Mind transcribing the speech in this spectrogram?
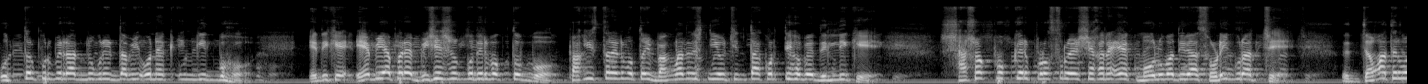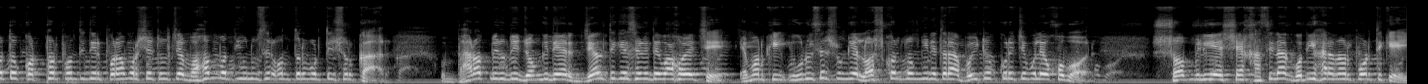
উত্তর পূর্বের রাজ্যগুলির দাবি অনেক ইঙ্গিতবহ। এদিকে এ ব্যাপারে বিশেষজ্ঞদের বক্তব্য, পাকিস্তানের মতোই বাংলাদেশ নিয়েও চিন্তা করতে হবে দিল্লিকে। শাসক পক্ষের প্রশ্রয়ে সেখানে এক মৌলবাদীরা ছড়ি ঘুরাচ্ছে জামাতের মতো কট্টরপন্থীদের পরামর্শে চলছে মোহাম্মদ ইউনুসের অন্তর্বর্তী সরকার। ভারত বিরোধী জঙ্গিদের জেল থেকে ছেড়ে দেওয়া হয়েছে, এমনকি ইউনুসের সঙ্গে লস্কর জঙ্গি নেতারা বৈঠক করেছে বলেও খবর। সব মিলিয়ে শেখ হাসিনা গদি হারানোর পর থেকেই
